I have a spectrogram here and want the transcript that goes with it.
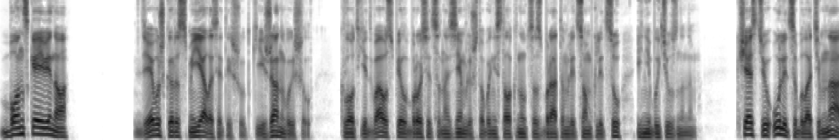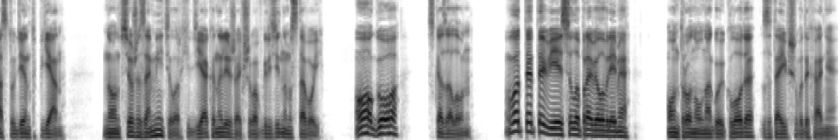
бонское вино». Девушка рассмеялась этой шутке, и Жан вышел. Клод едва успел броситься на землю, чтобы не столкнуться с братом лицом к лицу и не быть узнанным. К счастью, улица была темна, а студент пьян. Но он все же заметил архидиакона, лежавшего в грязи на мостовой. «Ого!» — сказал он. «Вот это весело провел время!» Он тронул ногой Клода, затаившего дыхание.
